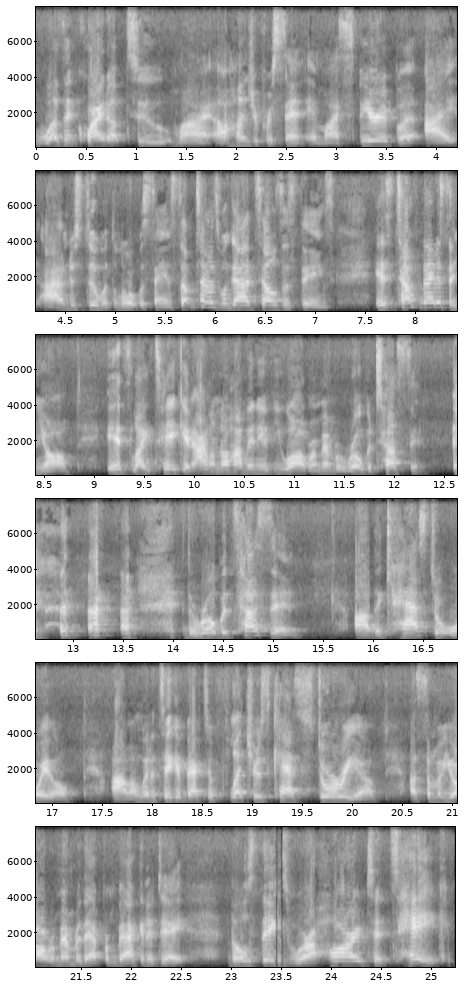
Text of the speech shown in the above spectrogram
wasn't quite up to my 100% in my spirit, but I, I understood what the Lord was saying. Sometimes when God tells us things, it's tough medicine, y'all. It's like taking, I don't know how many of you all remember Robitussin. the Robitussin, uh, the castor oil. Um, I'm going to take it back to Fletcher's Castoria. Uh, some of you all remember that from back in the day. Those things were hard to take,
